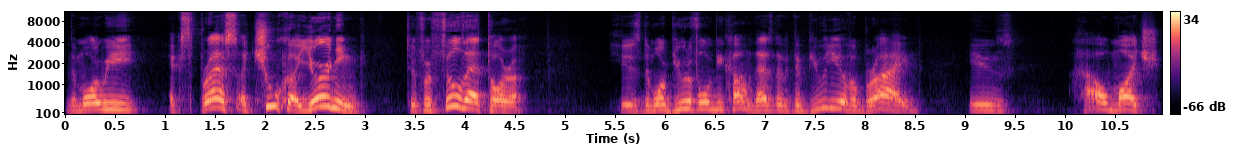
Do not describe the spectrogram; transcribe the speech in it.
the more we express a chuka, a yearning to fulfill that Torah, is the more beautiful we become. That's the, the beauty of a bride is how much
